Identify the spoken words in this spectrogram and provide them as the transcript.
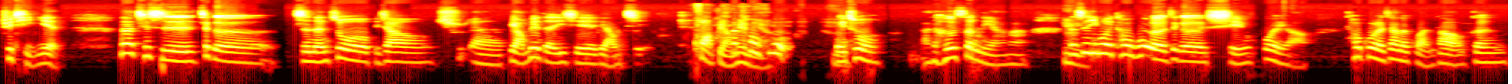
去体验。那其实这个。只能做比较呃表面的一些了解，跨表面的，没错，啊，喝圣娘嘛。但是因为透过了这个协会啊，透过了这样的管道，跟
